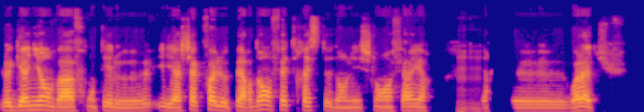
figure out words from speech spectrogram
le gagnant va affronter le. Et à chaque fois, le perdant, en fait, reste dans l'échelon inférieur. Mm, mm. C'est-à-dire que, voilà, tu.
